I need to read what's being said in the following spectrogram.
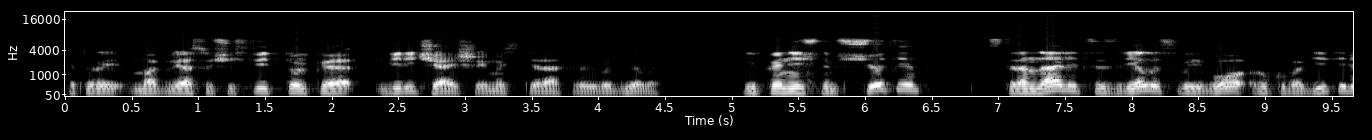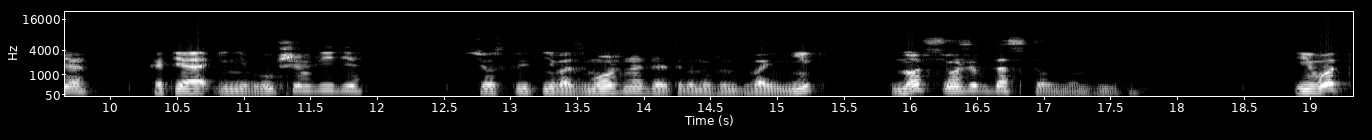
который могли осуществить только величайшие мастера своего дела. И в конечном счете страна лицезрела своего руководителя, хотя и не в лучшем виде. Все скрыть невозможно, для этого нужен двойник, но все же в достойном виде. И вот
